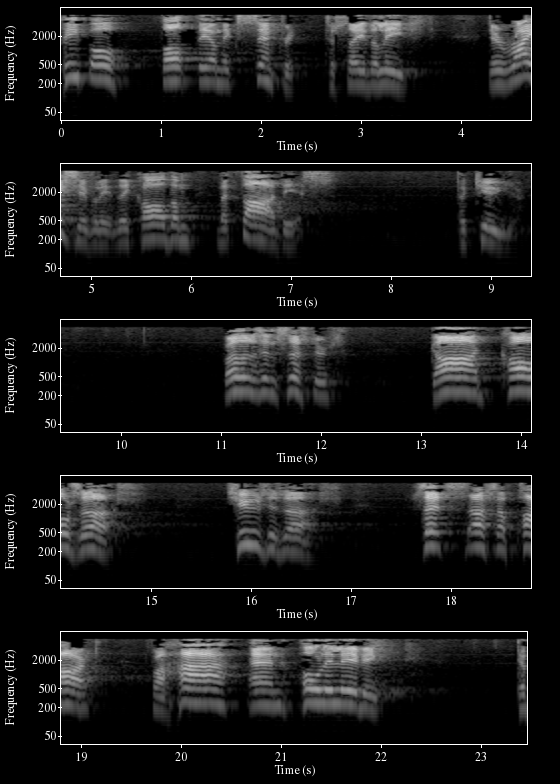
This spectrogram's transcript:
People thought them eccentric, to say the least. Derisively, they called them Methodists. Peculiar. Brothers and sisters, God calls us, chooses us, sets us apart for high and holy living, to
